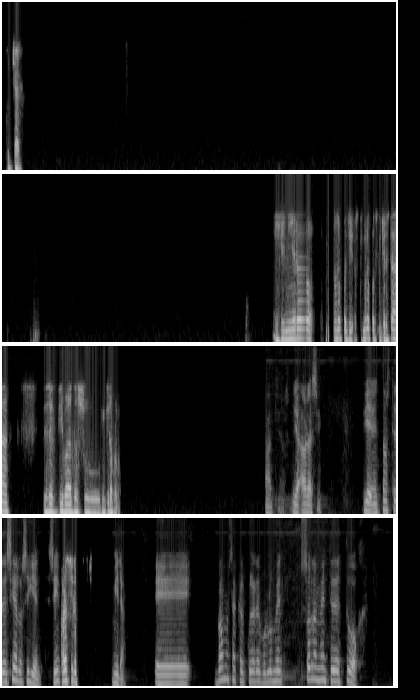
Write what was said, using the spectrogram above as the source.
escuchar. Ingeniero, no le puede, no le puede escuchar, está desactivado su micrófono. Ah. Ya, ahora sí. Bien, entonces te decía lo siguiente, ¿sí? Ahora sí le Mira, eh, vamos a calcular el volumen solamente de tu hoja.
